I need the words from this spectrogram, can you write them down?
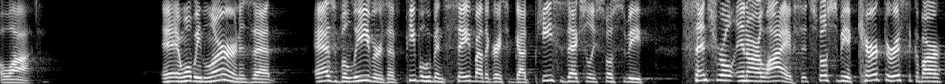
a lot. And what we learn is that as believers, as people who've been saved by the grace of God, peace is actually supposed to be central in our lives. It's supposed to be a characteristic of our,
